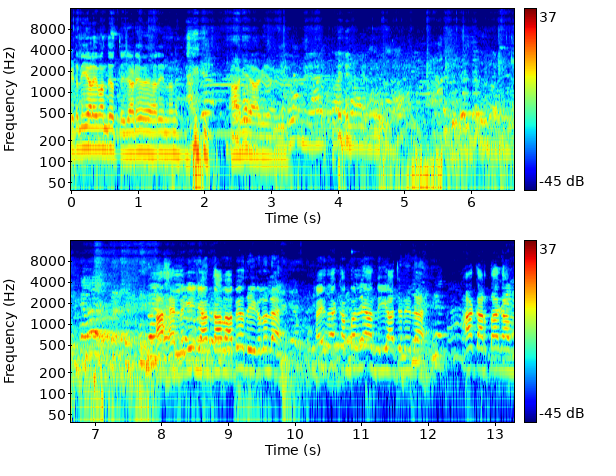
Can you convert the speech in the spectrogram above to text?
ਇਟਲੀ ਵਾਲੇ ਬੰਦੇ ਉੱਤੇ ਜਾੜੇ ਹੋਏ ਸਾਰੇ ਇਹਨਾਂ ਨੇ। ਆ ਗਏ ਆ ਗਏ ਆ ਗਏ। ਆ ਹਿੱਲ ਗਈ ਜਾਂਦਾ ਬਾਬੇ ਉਹ ਦੇਖ ਲੋ। ਲੈ ਇਹਦਾ ਕੰਬਲ ਲਿਆਂਦੀ, ਅੱਜ ਨੇ ਲੈ। ਆ ਕਰਤਾ ਕੰਮ।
